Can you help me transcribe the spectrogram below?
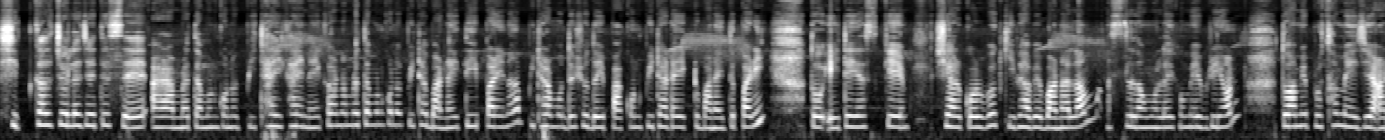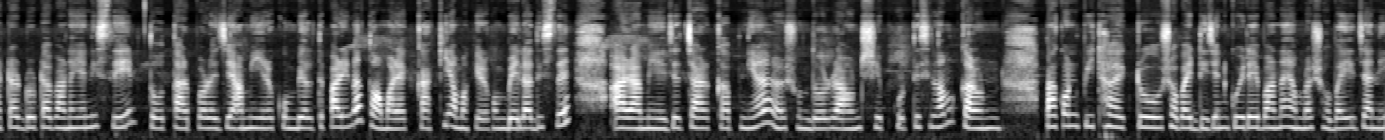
শীতকাল চলে যেতেছে আর আমরা তেমন কোনো পিঠাই খাই নাই। কারণ আমরা তেমন কোনো পিঠা বানাইতেই পারি না। পিঠার মধ্যে শুধু এই পাকন পিঠাটাই একটু বানাইতে পারি। তো এইটাই আজকে শেয়ার করব কীভাবে বানালাম। আসসালামু আলাইকুম এভরিওন তো আমি প্রথমে যে আটার ডোটা বানাইয়া নিছি, তো তারপরে যে আমি এরকম বেলতে পারি না, তো আমার এক কাকি আমাকে এরকম বেলা দিছে। আর আমি এই যে চার কাপ নিয়ে সুন্দর রাউন্ড শেপ করতেছিলাম। কারণ পাকন পিঠা একটু সবাই ডিজাইন কইরাই বানায়, আমরা সবাই জানি।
